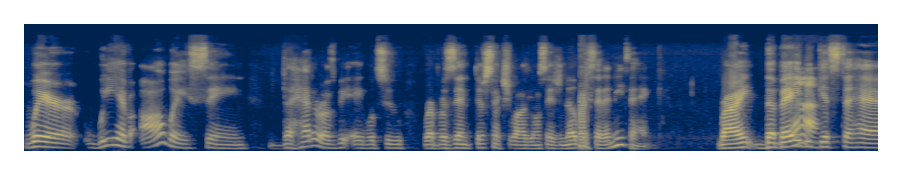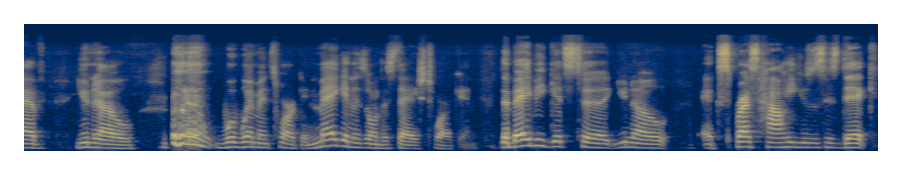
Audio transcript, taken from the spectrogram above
where we have always seen the heteros be able to represent their sexuality on stage and nobody said anything, right? The baby Yeah. gets to have, you know, with women twerking. Megan is on the stage twerking. The baby gets to, you know, express how he uses his dick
